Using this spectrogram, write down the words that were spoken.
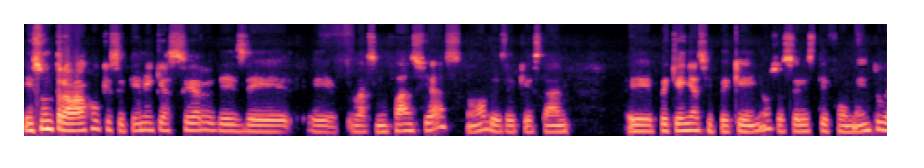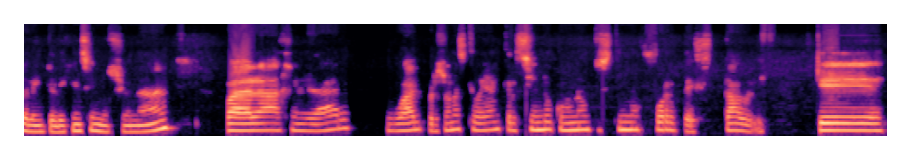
Es un trabajo que se tiene que hacer desde eh, las infancias, ¿no? desde que están eh, pequeñas y pequeños, hacer este fomento de la inteligencia emocional para generar igual personas que vayan creciendo con una autoestima fuerte, estable, que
